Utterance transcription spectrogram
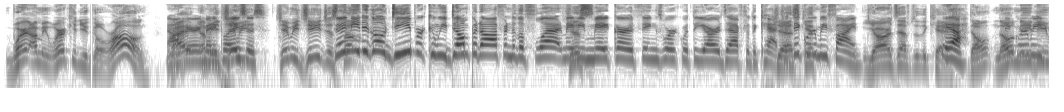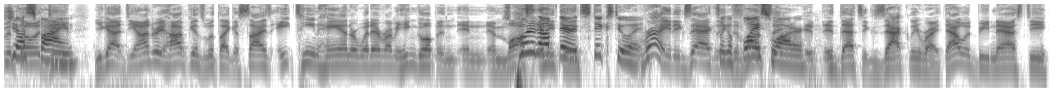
Where I mean, where could you go wrong? Not right? very I many mean, places. Jimmy, G just Do they throw- need to go deep, or can we dump it off into the flat? Maybe Just- make our things work with the yards after the catch. I think we're gonna be fine. Yards after the catch. Yeah. Don't no need to even throw it fine. deep. You got DeAndre Hopkins with like a size 18 hand or whatever. I mean, he can go up and and, and moss Put it up there; it sticks to it. Right, exactly. It's like a fly swatter. it- it- that's exactly right. That would be nasty.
